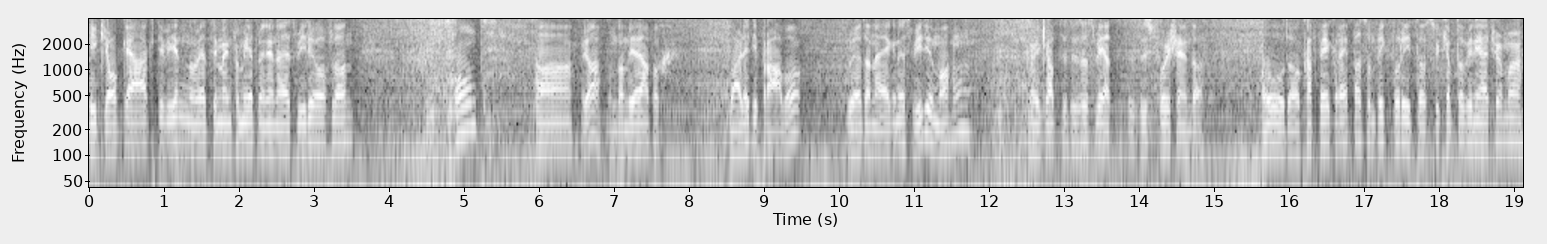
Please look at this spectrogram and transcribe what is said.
Die Glocke aktivieren, dann werdet ihr immer informiert, wenn ich ein neues Video hochlade. Und äh, ja, und dann ich einfach Vale di Bravo werde ein eigenes Video machen. Ich glaube, das ist es wert. Das ist voll schön da. Oh, da Kaffee Crepas und Big Burritos. Ich glaube, da bin ich heute schon mal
